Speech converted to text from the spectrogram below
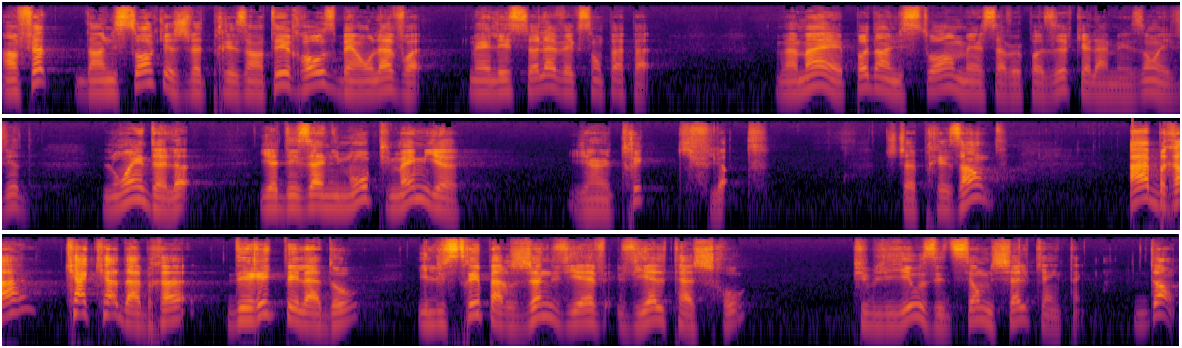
En fait, dans l'histoire que je vais te présenter, Rose, ben, on la voit, mais elle est seule avec son papa. Maman n'est pas dans l'histoire, mais ça ne veut pas dire que la maison est vide. Loin de là. Il y a des animaux, puis même il y a, il y a un truc qui flotte. Je te présente Abra Cacadabra d'Éric Pellado, illustré par Geneviève Viel-Tachereau, publié aux éditions Michel Quintin. Donc,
